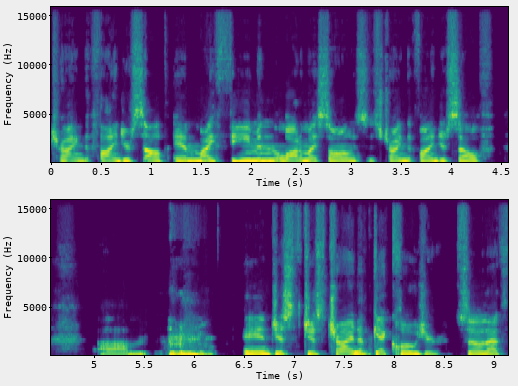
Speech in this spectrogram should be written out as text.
trying to find yourself. And my theme in a lot of my songs is trying to find yourself. Um, and just just trying to get closure. So that's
